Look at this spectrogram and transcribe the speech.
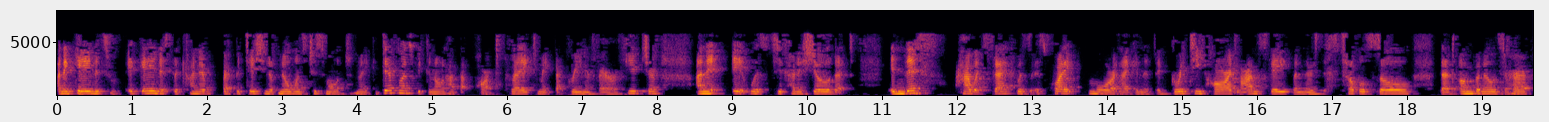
And again, it's, again, it's the kind of repetition of no one's too small to make a difference. We can all have that part to play to make that greener, fairer future. And it, it was to kind of show that in this, how it's set was, is quite more like in a gritty, hard landscape and there's this troubled soul that unbeknownst to her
